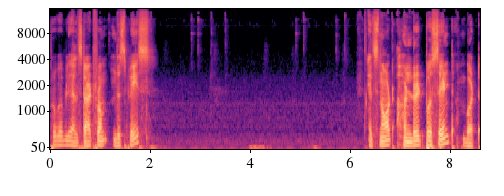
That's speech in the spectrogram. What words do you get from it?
probably i'll start from this place. It's not 100% but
